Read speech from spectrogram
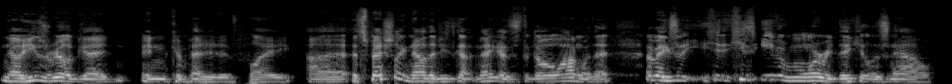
No, he's real good in competitive play, uh, especially now that he's got megas to go along with it. That makes it, he's even more ridiculous now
